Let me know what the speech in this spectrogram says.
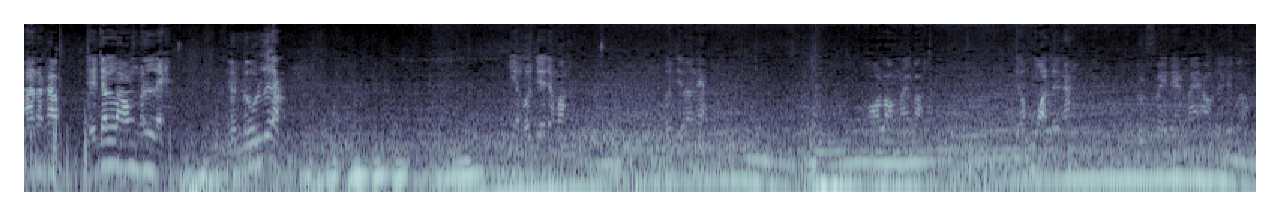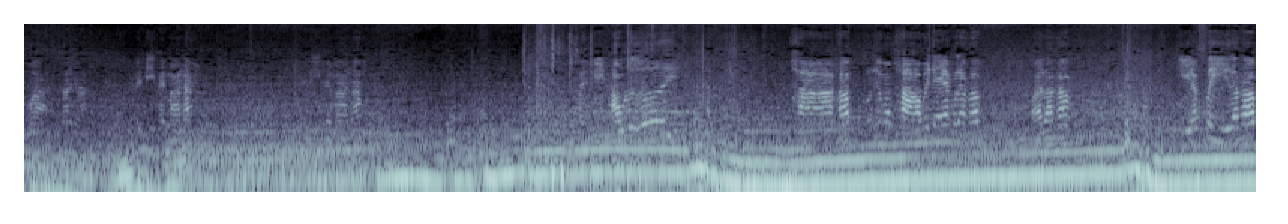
อ่านะครับ เดี๋ยวจะลองกันเลยเดี๋ยวรู้เรื่องเนี่ยรถเยอะจังวะรถเยอะแล้วเนี่ยพอลองได้ปะเดี๋ยวหวดเลยนะหลุดไฟแดงไม่เอาเลยดีกว่าว่าน่าจะไม่มีใครมานะ ไม่มีใครมานะ ไม่มี เอาเลยพาครับเรียกว่าพาไปแดงแล้วครับไปแล้วครับ เกียร์สี่แล้วครับ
